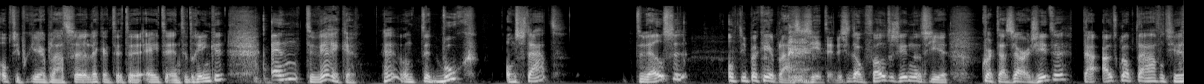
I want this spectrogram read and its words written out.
op die parkeerplaats lekker te, te, eten en te drinken. En te werken. Hè, want dit boek ontstaat terwijl ze op die parkeerplaatsen zitten. Er zitten ook foto's in. Dan zie je Cortazar zitten, daar uitklaptafeltje,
